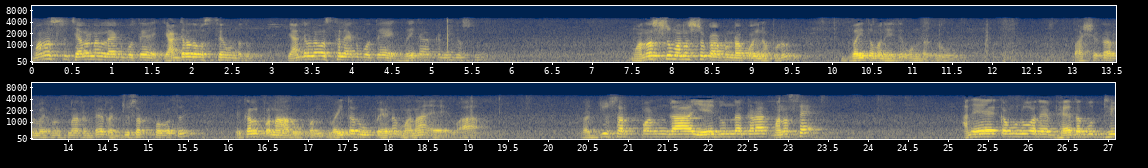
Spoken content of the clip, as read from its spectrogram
మనస్సు చలనం లేకపోతే జాగ్రత్త అవస్థే ఉండదు. జాగ్రత్త అవస్థ లేకపోతే ద్వైతం అక్కడి నుంచి వస్తుంది? మనస్సు మనస్సు కాకుండా పోయినప్పుడు ద్వైతం అనేది ఉండదు. భాష్యకారులు ఏమంటున్నారంటే రజ్జు సర్పవత్ వికల్పనారూపం ద్వైత రూపేణ మన ఏవా. రజ్జు సర్పంగా ఏది ఉంది అక్కడ మనస్సే. అనేకములు అనే భేదబుద్ధి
